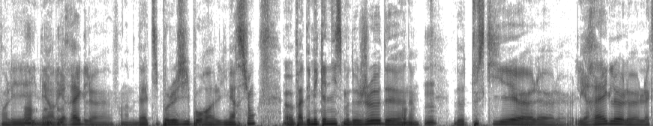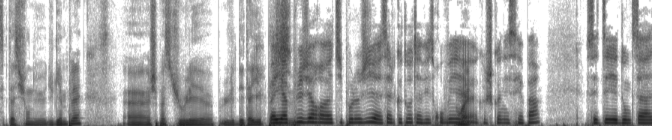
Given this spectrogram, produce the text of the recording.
dans les, les, hum, les hum. règles enfin, de la typologie pour euh, l'immersion, euh, enfin, des mécanismes de jeu, de, de- de tout ce qui est euh, le- le- les règles, le- l'acceptation du, du gameplay. Euh, je sais pas si tu voulais euh, le détailler plus. Bah, Il y a plusieurs euh, typologies. Celle que toi, tu avais trouvée, Ouais. euh, que je connaissais pas. C'était donc ça,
